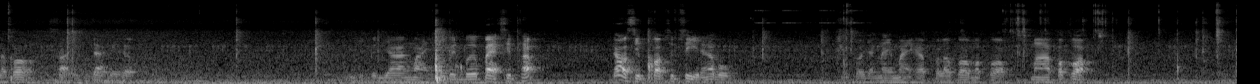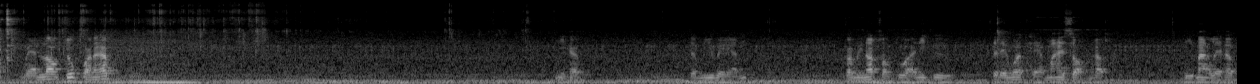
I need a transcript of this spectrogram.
เราก็ใส่ได้เลยครับนี่เป็นยางใหม่เป็นเบอร์ 80ทับ 90ขอบ 14 นะครับผมก็ยางในใหม่ครับเราก็มากรอบมาประกอบแหวนรองจุ๊บก่อนนะครับ นี่ครับ จะมีแหวน ก็มีน็อตสองตัว อันนี้คือแสดงว่าแถมมาให้สองครับ ดีมากเลยครับ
